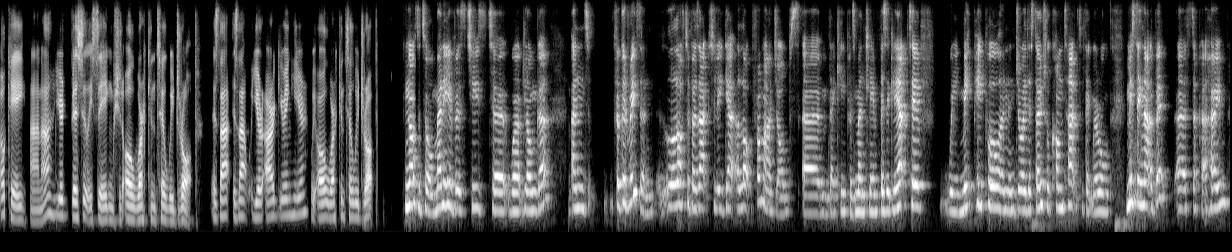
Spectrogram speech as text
okay, Anna, you're basically saying we should all work until we drop. Is that is that what you're arguing here? We all work until we drop? Not at all. Many of us choose to work longer and for good reason. A lot of us actually get a lot from our jobs. Um, they keep us mentally and physically active. We meet people and enjoy the social contact. I think we're all missing that a bit, uh, stuck at home.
